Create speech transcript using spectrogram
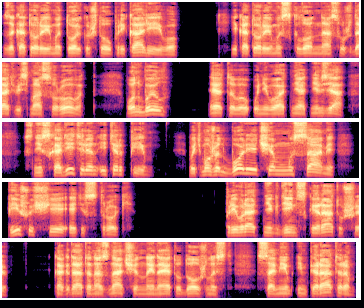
за которые мы только что упрекали его, и которые мы склонны осуждать весьма сурово, он был, этого у него отнять нельзя, снисходителен и терпим, быть может, более, чем мы сами, пишущие эти строки. Привратник Динской ратуши, когда-то назначенный на эту должность самим императором,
